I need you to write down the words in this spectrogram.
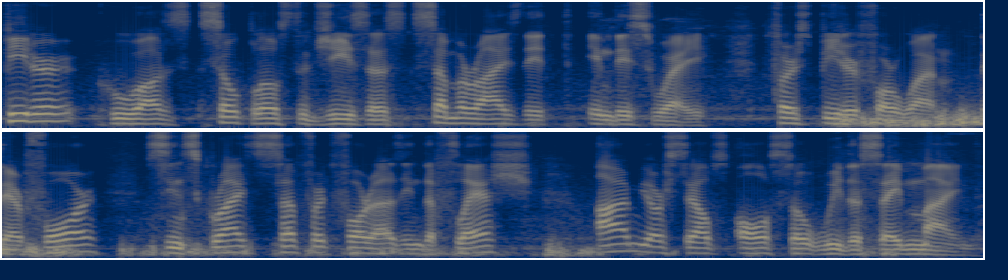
Peter, who was so close to Jesus, summarized it in this way 1 Peter 4 1. Therefore, since Christ suffered for us in the flesh, arm yourselves also with the same mind.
